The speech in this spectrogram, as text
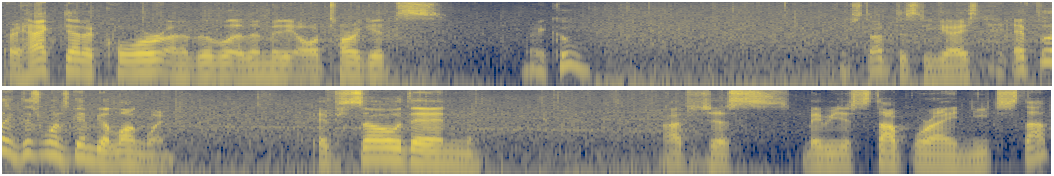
Alright, hack data core, unavailable, eliminate all targets. Alright, cool. Let's Stop this, you guys. I feel like this one's gonna be a long one. If so, then I have to just maybe just stop where I need to stop.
